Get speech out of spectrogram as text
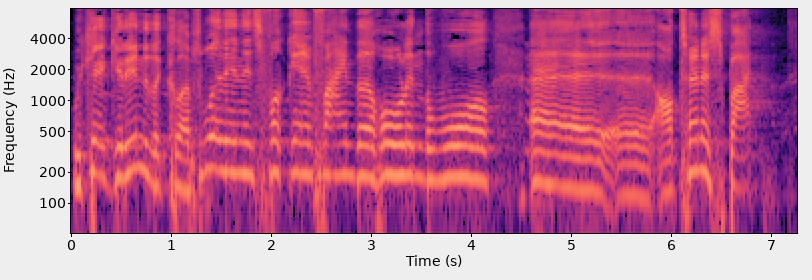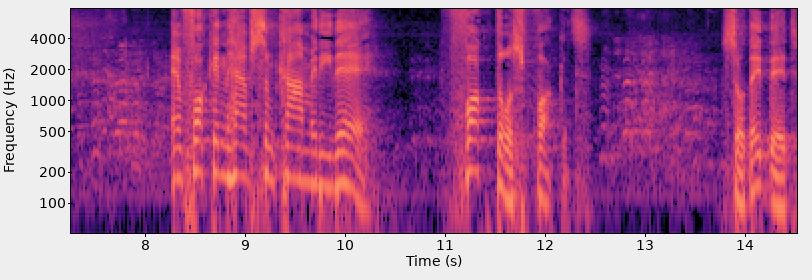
We can't get into the clubs. Well, then it's fucking find the hole in the wall uh, uh, alternate spot and fucking have some comedy there. Fuck those fuckers. So they did.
